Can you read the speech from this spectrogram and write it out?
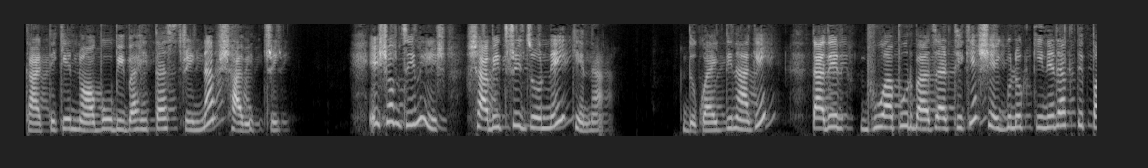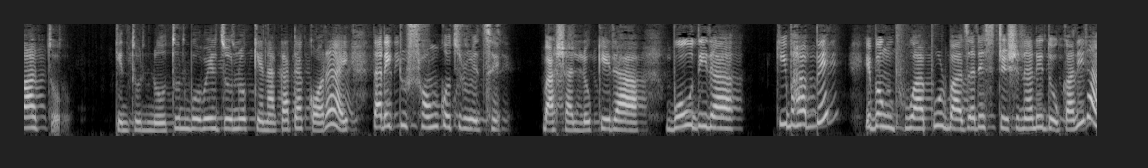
কার্তিকের নববিবাহিতা স্ত্রীর নাম সাবিত্রী। এসব জিনিস সাবিত্রীর জন্যেই কেনা। দু কয়েকদিন আগে তাদের ভুয়াপুর বাজার থেকে সেগুলো কিনে রাখতে পারত, কিন্তু নতুন বউয়ের জন্য কেনাকাটা করায় তার একটু সংকোচ রয়েছে। বাসার লোকেরা, বৌদিরা, কি ভাববে? এবং ভুয়াপুর বাজারের স্টেশনারি দোকানিরা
